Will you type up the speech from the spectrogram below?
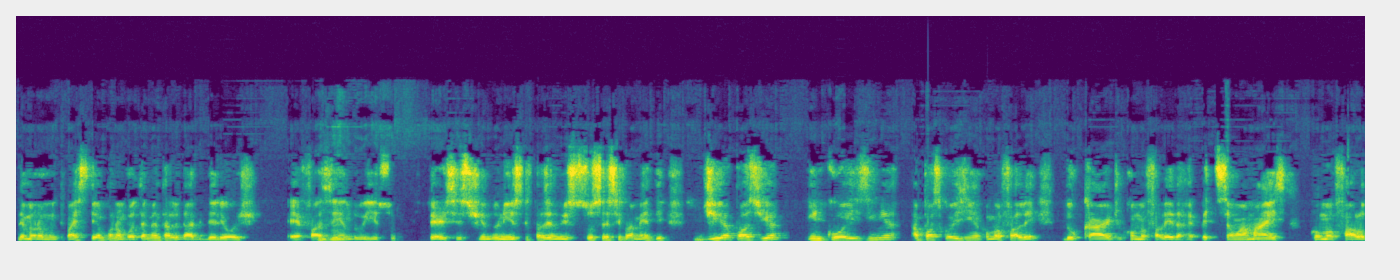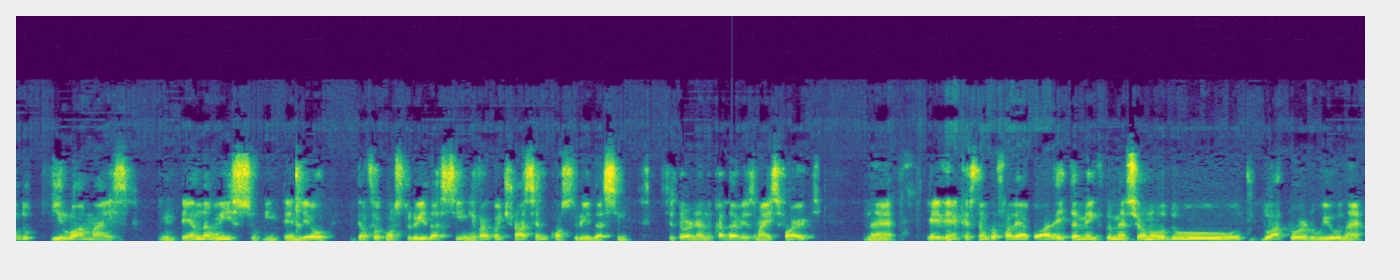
demorou muito mais tempo, não vou ter a mentalidade dele hoje. É fazendo uhum. isso, persistindo nisso e fazendo isso sucessivamente, dia após dia, em coisinha após coisinha, como eu falei, do cardio, como eu falei da repetição a mais, como eu falo do quilo a mais. Entendam isso, entendeu? Então foi construído assim e vai continuar sendo construído assim, se tornando cada vez mais forte né? E aí vem a questão que eu falei agora e também que tu mencionou do, do ator, do Will, né?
